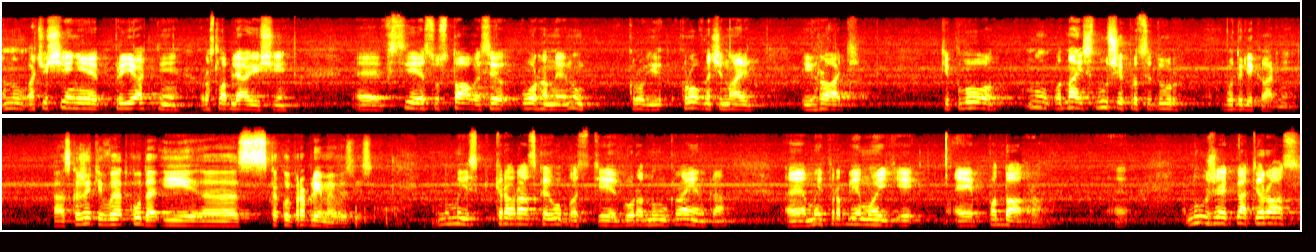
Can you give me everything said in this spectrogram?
Ну, ощущения приятные, расслабляющие. Э, Все суставы, все органы, ну, кровь, кровь начинает играть, тепло. Ну, одна из лучших процедур водолекарни. А Скажите, вы откуда и э, с какой проблемой вы здесь? Ну, мы из Кировоградской области, город Новоукраинка. Э, Мы с проблемой э, подагра. Ну, уже пятый раз,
